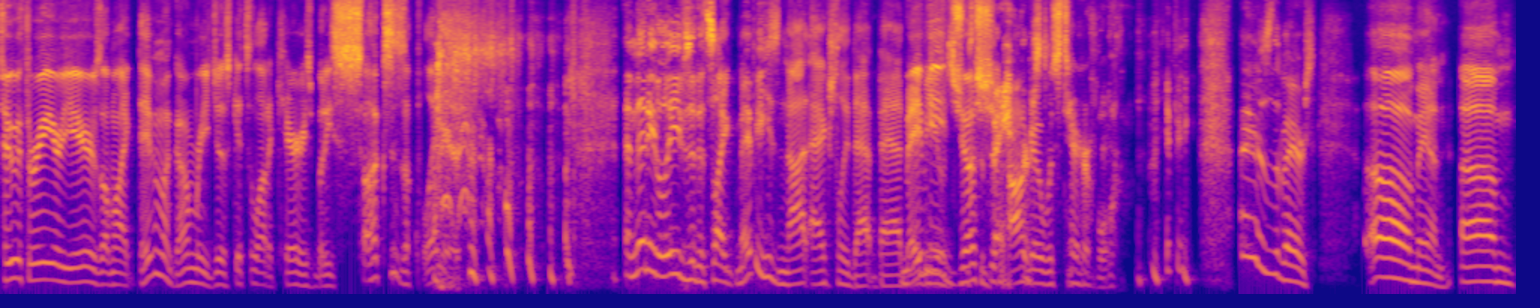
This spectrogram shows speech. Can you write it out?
two, three or years, I'm like, David Montgomery just gets a lot of carries, but he sucks as a player. and then he leaves, and it's like maybe he's not actually that bad. Maybe, it was just Chicago was terrible. maybe, maybe it was the Bears. Oh man. Um,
